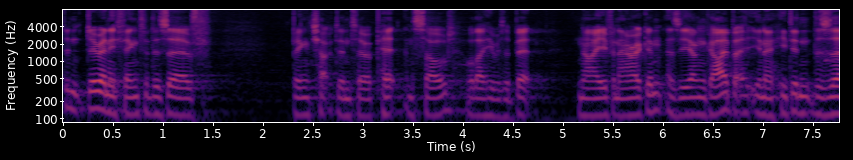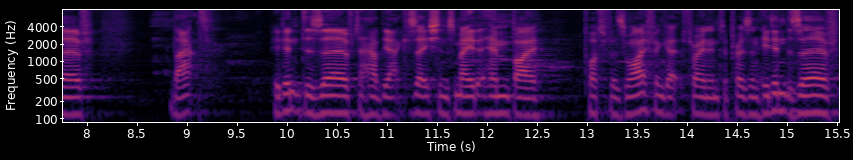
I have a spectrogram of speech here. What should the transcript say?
didn't do anything to deserve being chucked into a pit and sold, although he was a bit naive and arrogant as a young guy, but you know, he didn't deserve that. He didn't deserve to have the accusations made at him by Potiphar's wife and get thrown into prison. He didn't deserve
